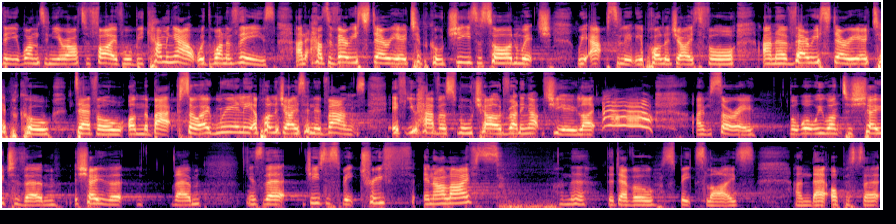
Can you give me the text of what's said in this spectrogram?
the ones in year R to five, will be coming out with one of these. And it has a very stereotypical Jesus on, which we absolutely apologize for, and a very stereotypical devil on the back. So I really apologize in advance if you have a small child running up to you like, ah, I'm sorry. But what we want to show to them, show them, is that Jesus speaks truth in our lives, and the, the devil speaks lies, and they're opposite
